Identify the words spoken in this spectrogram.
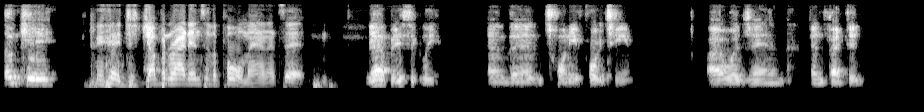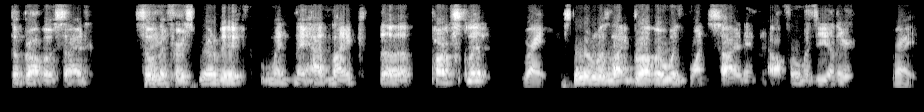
okay, Just jumping right into the pool, man. That's it. Yeah, basically. And then 2014, I was in Infected, the Bravo side. So the first year of it, when they had like the park split, Right. so it was like Bravo was one side and Alpha was the other. Right.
